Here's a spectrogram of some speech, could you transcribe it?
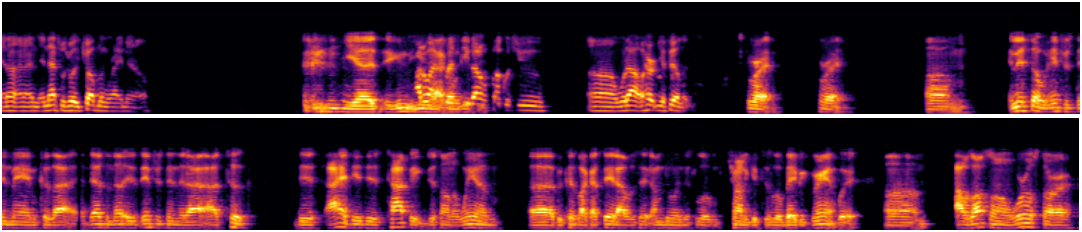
And and and that's what's really troubling right now. yeah, you, how do I express to you I don't fuck with you uh, without hurting your feelings? Right, right. Um, and it's so interesting, man, because I that's another. It's interesting that I, I took this. I had did this topic just on a whim uh, because, like I said, I was I'm doing this little trying to get this little baby grant, but um, I was also on World Star,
